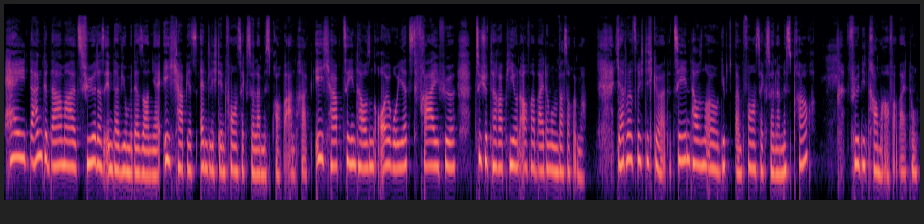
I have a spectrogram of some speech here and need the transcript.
Hey, danke damals für das Interview mit der Sonja. Ich habe jetzt endlich den Fonds sexueller Missbrauch beantragt. Ich habe 10.000 Euro jetzt frei für Psychotherapie und Aufarbeitung und was auch immer. Ja, du hast richtig gehört. 10.000 Euro gibt's beim Fonds sexueller Missbrauch für die Traumaaufarbeitung.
